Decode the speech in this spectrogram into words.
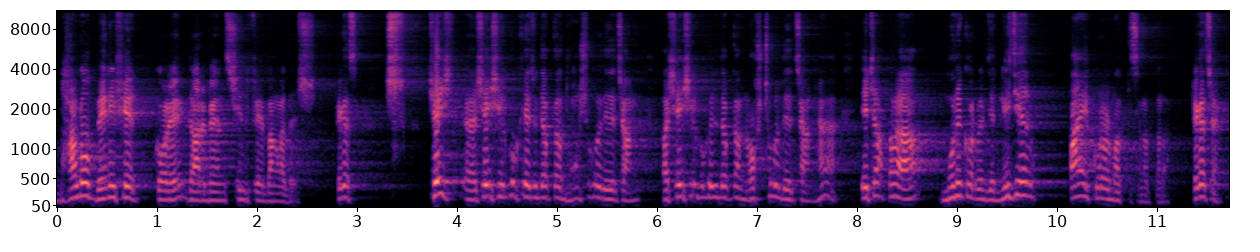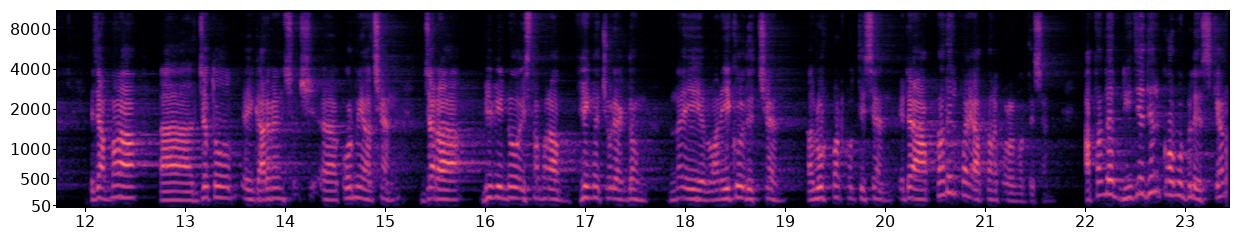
ভালো বেনিফিট করে গার্মেন্টস শিল্পে বাংলাদেশ, ঠিক আছে? সেই সেই শিল্পকে যদি আপনারা ধ্বংস করে দিতে চান বা সেই শিল্পকে যদি আপনারা নষ্ট করে দিতে চান হ্যাঁ এটা আপনারা মনে করবেন যে নিজের পায়ে কোরআন মারতেছেন আপনারা, ঠিক আছে? এই যে আপনারা যত এই গার্মেন্টস কর্মী আছেন, যারা বিভিন্ন স্থাপনা ভেঙে চড়ে একদম মানে ই করে দিচ্ছেন লুটপাট করতেছেন, এটা আপনাদের পায়ে আপনারা কোরআন মারতেছেন। আপনাদের নিজেদের কর্মপ্লেস কেন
